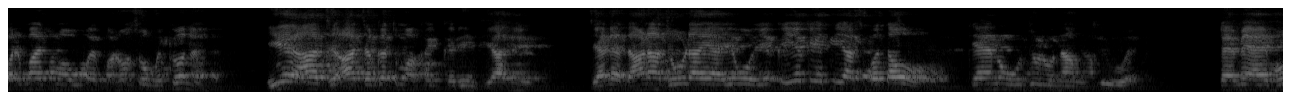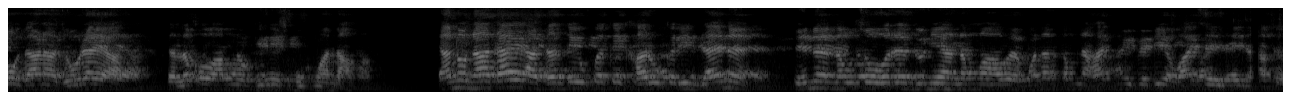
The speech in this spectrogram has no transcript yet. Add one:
પરમાત્મા ઉપર ભરોસો મૂક્યો ને, એ આ આ જગતમાં કંઈક કરીને જ્યાં જેને દાણા જોડાયા એવો એક એક ઇતિહાસ બતાવો કે એનું ઉજળું નામ થયું હોય. કે અમે આ બહુ દાણા જોડાયા, તો લખો આમનું ગિનિસ બુકમાં નામ. એનું ના થાય, આ ધરતી ઉપર કઈ ખારું કરીને જાય ને, એને નવસો વર્ષ દુનિયા નમવા આવે. મને તમને હાથમી પેઢીએ વાંચે નહીં નાખે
